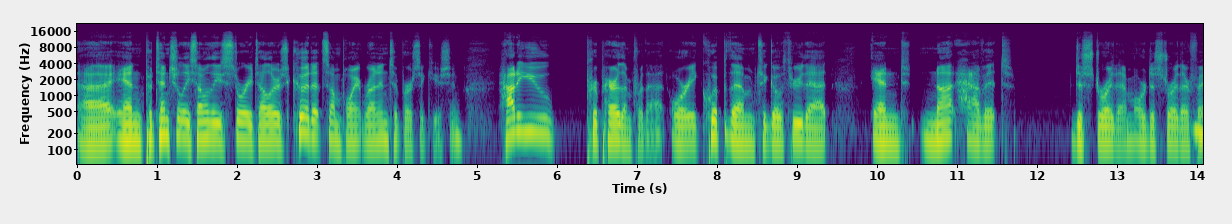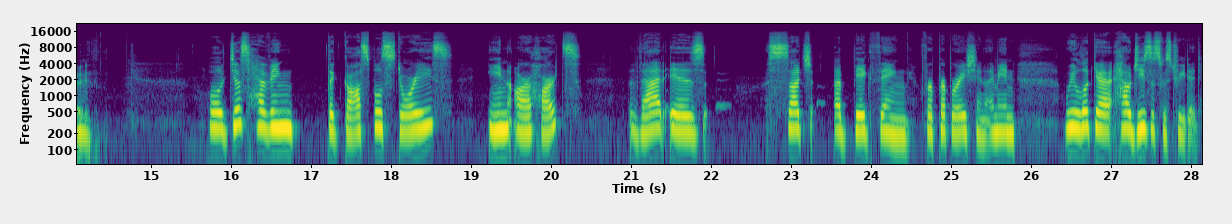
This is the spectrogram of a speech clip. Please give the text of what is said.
Uh, and potentially some of these storytellers could at some point run into persecution. How do you prepare them for that or equip them to go through that and not have it destroy them or destroy their faith? Well, just having the gospel stories in our hearts, that is such a big thing for preparation. I mean, we look at how Jesus was treated.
